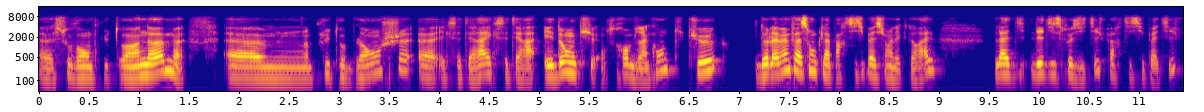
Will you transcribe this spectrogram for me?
euh, souvent plutôt un homme, euh, plutôt blanche, etc., etc. Et donc, on se rend bien compte que de la même façon que la participation électorale, les dispositifs participatifs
